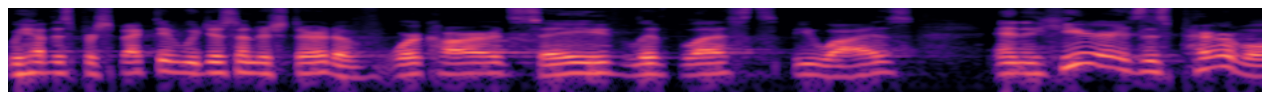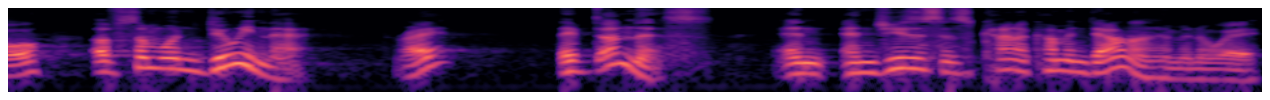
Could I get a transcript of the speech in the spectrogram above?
We have this perspective we just understood of work hard, save, live blessed, be wise. And here is this parable of someone doing that, right? They've done this. And, and Jesus is kind of coming down on him in a way.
